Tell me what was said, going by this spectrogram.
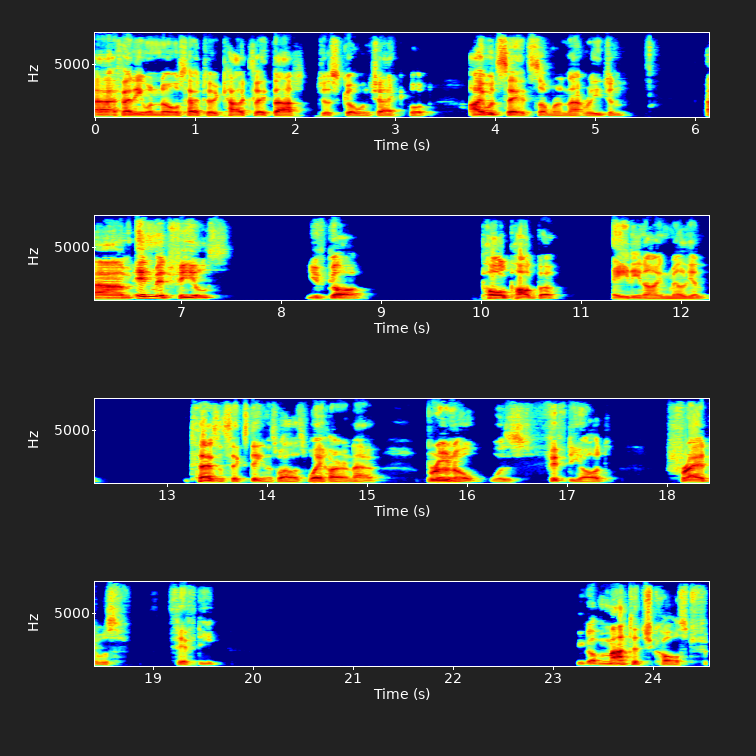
Uh, if anyone knows how to calculate that, just go and check. But I would say it's somewhere in that region. Um, in midfield, you've got Paul Pogba, 89 million. 2016 as well, it's way higher now. Bruno was 50 odd. Fred was 50. You got Matic cost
